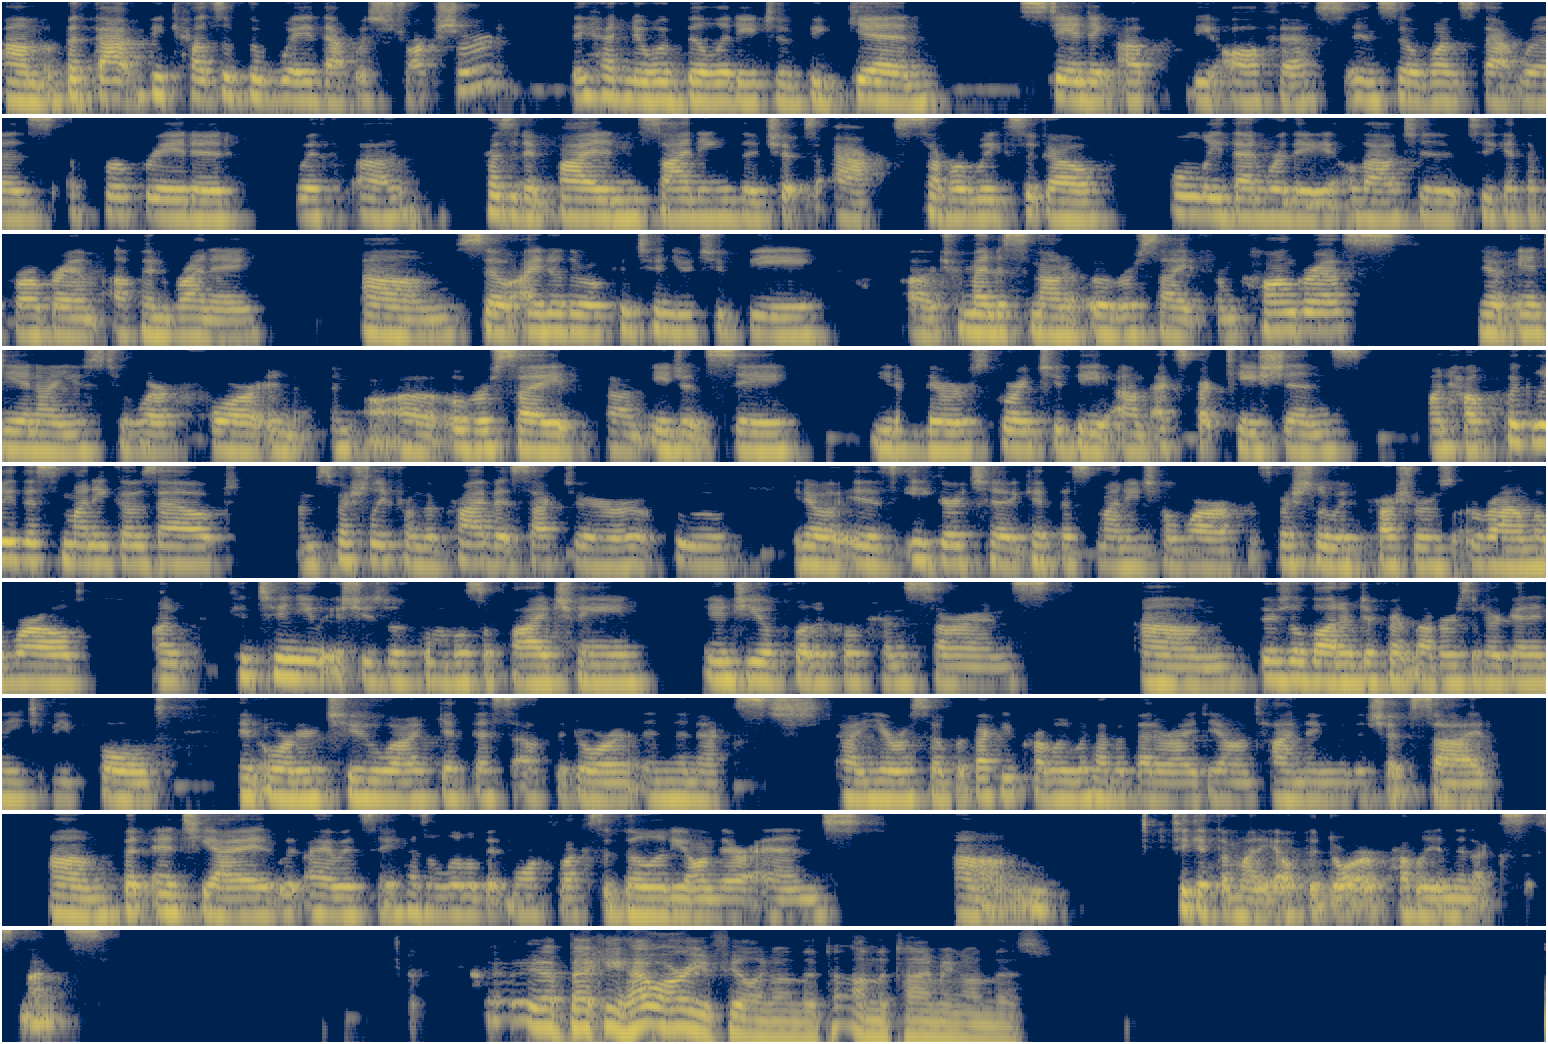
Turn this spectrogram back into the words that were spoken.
Um, but that because of the way that was structured, they had no ability to begin standing up the office. And so once that was appropriated with uh, President Biden signing the CHIPS Act several weeks ago, only then were they allowed to, to get the program up and running. Um, so I know there will continue to be a tremendous amount of oversight from Congress. You know, Andy and I used to work for an, an uh, oversight um, agency. You know, there's going to be um, expectations on how quickly this money goes out, um, especially from the private sector who you know, is eager to get this money to work, especially with pressures around the world on continue issues with global supply chain and geopolitical concerns. Um, there's a lot of different levers that are going to need to be pulled in order to uh, get this out the door in the next uh, year or so. But Becky probably would have a better idea on timing with the chip side. Um, but NTI, I would say, has a little bit more flexibility on their end um, to get the money out the door probably in the next six months. Yeah, Becky, how are you feeling on the on the timing on this?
